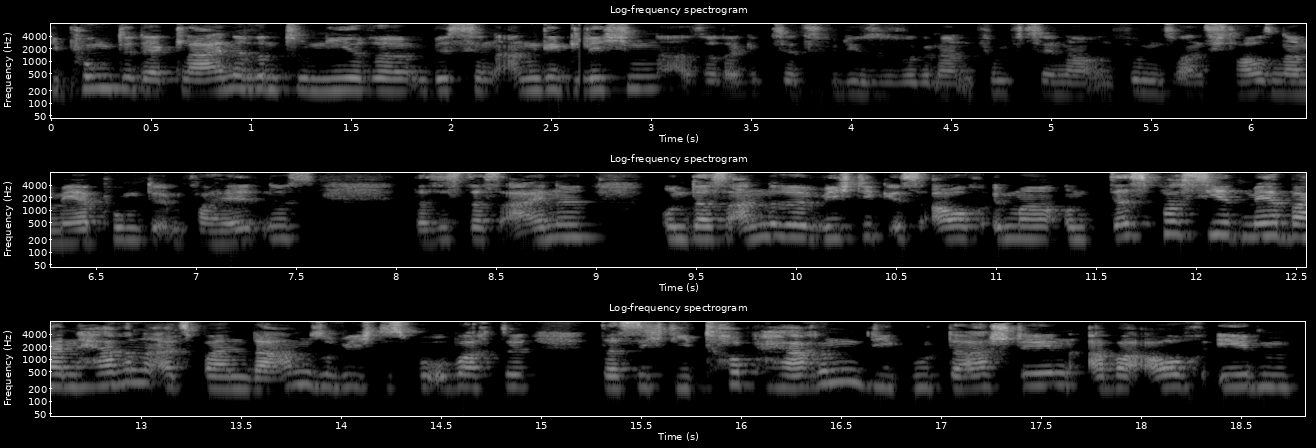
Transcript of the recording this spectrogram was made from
die Punkte der kleineren Turniere ein bisschen angeglichen. Also da gibt es jetzt für diese sogenannten 15er und 25.000er mehr Punkte im Verhältnis. Das ist das eine. Und das andere wichtig ist auch immer, und das passiert mehr bei den Herren als bei den Damen, so wie ich das beobachte, dass sich die Top-Herren, die gut dastehen, aber auch eben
